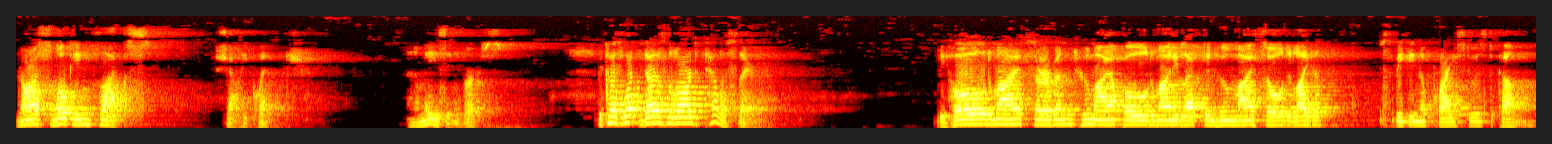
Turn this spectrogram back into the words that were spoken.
nor a smoking flax shall he quench. An amazing verse. Because what does the Lord tell us there? Behold my servant whom I uphold, mine elect in whom my soul delighteth, speaking of Christ who is to come.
